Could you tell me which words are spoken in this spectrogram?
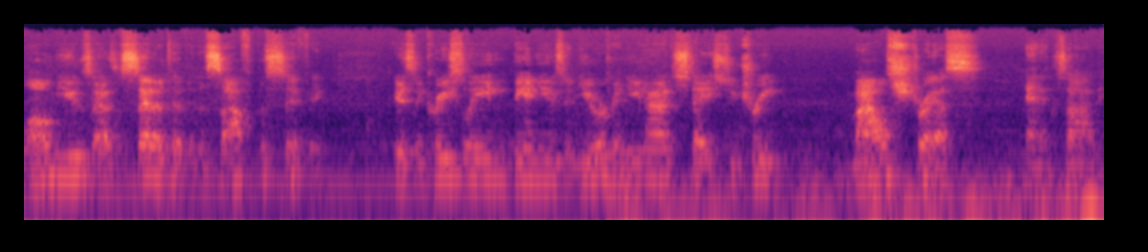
long used as a sedative in the South Pacific. It is increasingly being used in Europe and the United States to treat mild stress and anxiety.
